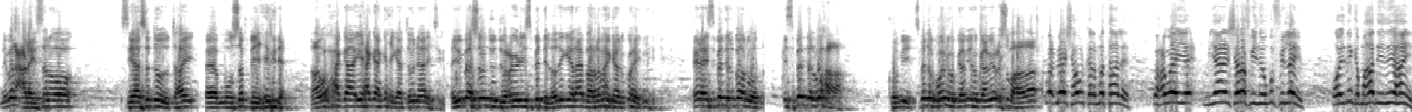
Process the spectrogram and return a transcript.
Niman cadhaysan oo siyaasaddoodu tahay muuse biixi rida aan wax xaggaa iyo xaggaa ka xigaatoona aana jirin. Ayuunbaa soo duuduuco yidhi isbeddel odaygii yaraa baarlamaankaanu ku haynay. Idhaa isbeddel baanu wadna isbeddel waxa ah kulmiye isbeddelku waa inu hogaamiye hogaamiye cusub ahaadaa. Meesha hawl kale ma taale. Waxa weeye miyaanan sharaf idinku fillayn oo idinka mahad idin ahayn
